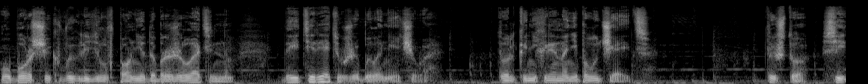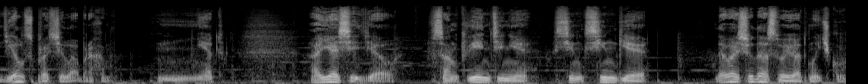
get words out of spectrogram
Уборщик выглядел вполне доброжелательным, да и терять уже было нечего. Только ни хрена не получается. «Ты что, сидел?» — спросил Абрахам. «Нет». «А я сидел. В Сан-Квентине, в Синг-Синге. Давай сюда свою отмычку».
